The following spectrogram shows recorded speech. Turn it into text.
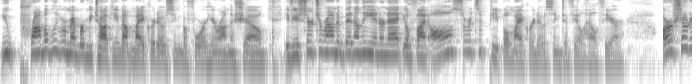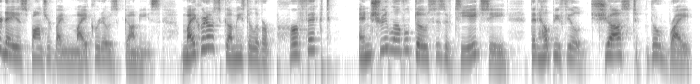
You probably remember me talking about microdosing before here on the show. If you search around a bit on the internet, you'll find all sorts of people microdosing to feel healthier. Our show today is sponsored by Microdose Gummies. Microdose Gummies deliver perfect entry level doses of THC that help you feel just the right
